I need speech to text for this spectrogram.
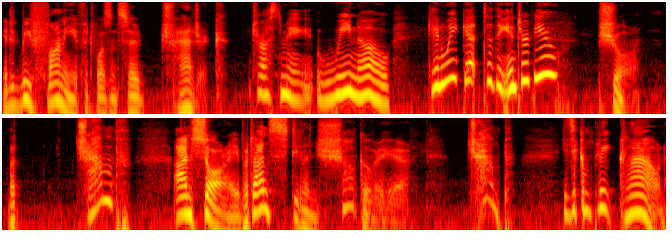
It'd be funny if it wasn't so tragic. Trust me, we know. Can we get to the interview? Sure, but Trump? I'm sorry, but I'm still in shock over here. Trump? He's a complete clown.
